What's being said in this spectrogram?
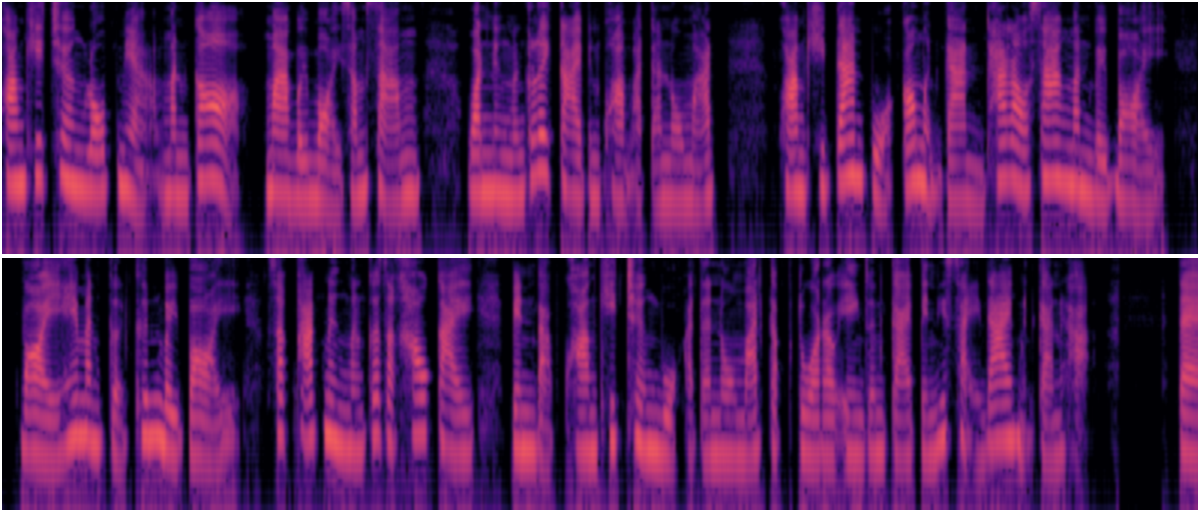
ความคิดเชิงลบเนี่ยมันก็มาบ่อยๆ ซ้ำๆ วันหนึ่งมันก็เลยกลายเป็นความอัตโนมัติ ความคิดด้านบวกก็เหมือนกัน ถ้าเราสร้างมันบ่อยๆ บ่อยให้มันเกิดขึ้นบ่อยๆ สักพักหนึ่งมันก็จะเข้าไกลเป็นแบบความคิดเชิงบวกอัตโนมัติกับตัวเราเองจนกลายเป็นนิสัยได้เหมือนกันค่ะ แต่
